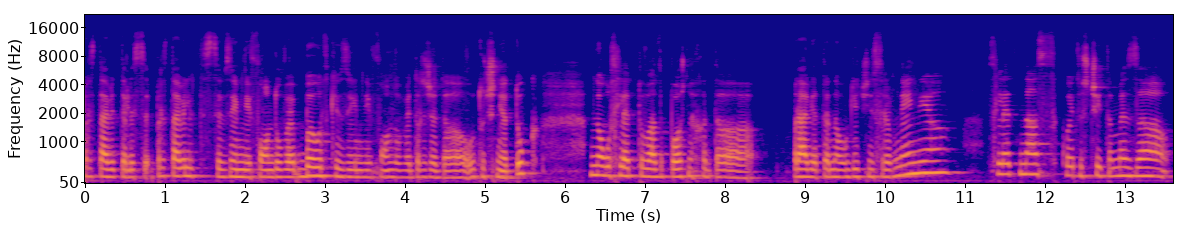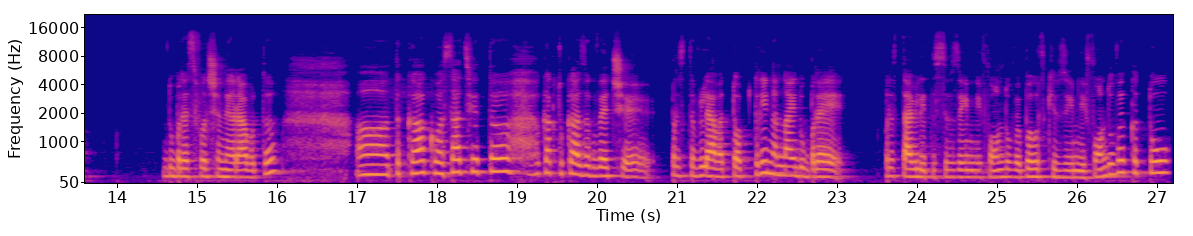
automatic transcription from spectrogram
представилите се взаимни фондове, български взаимни фондове, държа да уточня тук. Много след това започнаха да правят аналогични сравнения след нас, което считаме за добре свършена работа. А, така, класацията, както казах вече, представлява топ 3 на най-добре представилите се взаимни фондове, български взаимни фондове, като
